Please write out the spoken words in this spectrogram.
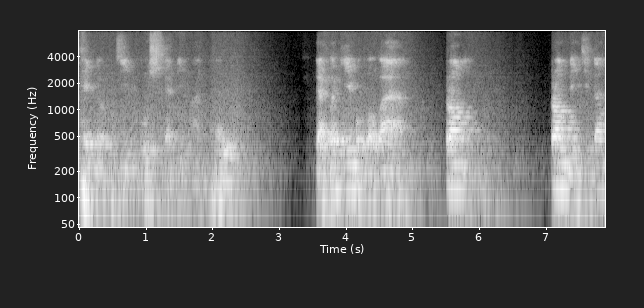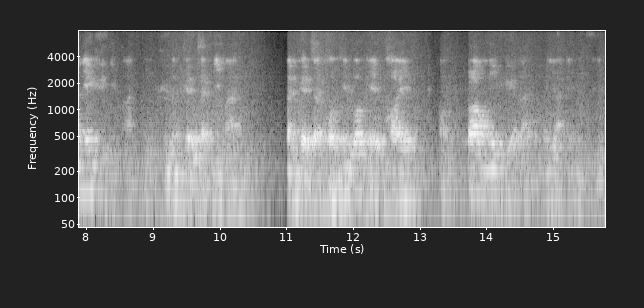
เทคโนโลยี push และ demand pull อย่างเมื่อกี้ผมบอกว่ากล้องกล้องดิจิตอลเนี่ยคือดีมานคือมันเกิดจากดีมาน มันเกิดจากคนที่รู้ว่าเพจพอยของกล้องนี่คืออะไรไม่อยากให้มันฟิล์ม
